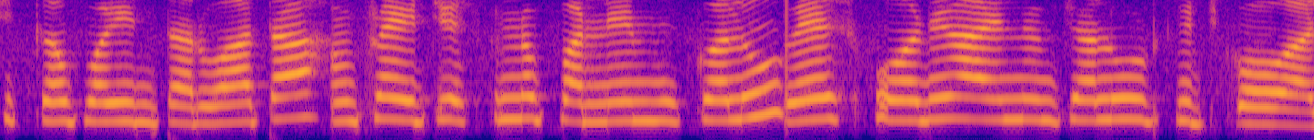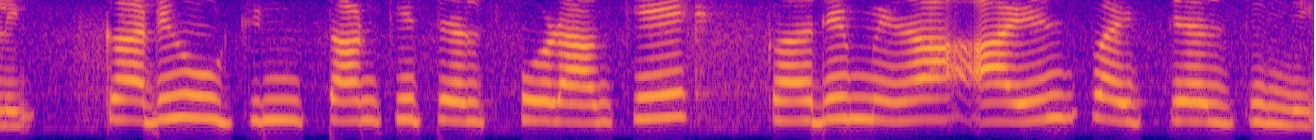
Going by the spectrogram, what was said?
చిక్కపడిన తర్వాత ఫ్రై చేసుకున్న పన్నీర్ ముక్కలు వేసుకొని ఐదు నిమిషాలు ఉడికించుకోవాలి. కర్రీ ఉడికించడానికి తెలుసుకోవడానికి కర్రీ మీద ఆయిల్ పైకి తేలుతుంది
